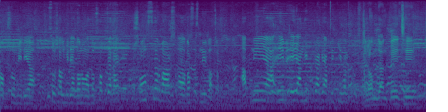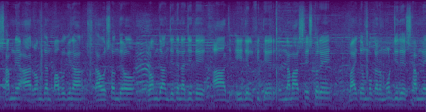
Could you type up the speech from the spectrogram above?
টকশো মিডিয়া সোশ্যাল মিডিয়া গণমাধ্যম, সব জায়গায় সংস্কার ভার্সেস নির্বাচন। আপনি এই এই আঙ্গিকটাকে আপনি কীভাবে রমজান পেয়েছি, সামনে আর রমজান পাবো কিনা তাও সন্দেহ। রমজান যেতে না যেতে আজ ঈদ উল ফিতের নামাজ শেষ করে বাইতুল মোকার মসজিদের সামনে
